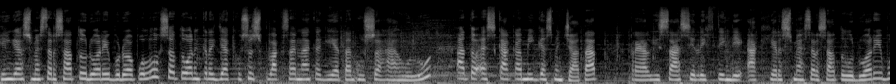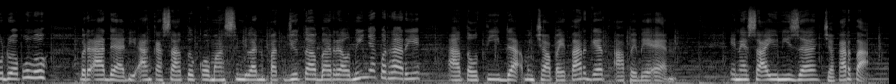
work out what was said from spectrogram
Hingga semester 1 2020, Satuan Kerja Khusus Pelaksana Kegiatan Usaha Hulu atau SKK Migas mencatat realisasi lifting di akhir semester 1 2020 berada di angka 1,94 juta barel minyak per hari atau tidak mencapai target APBN. Inesa Ayuniza, Jakarta.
